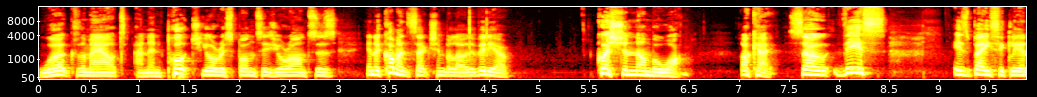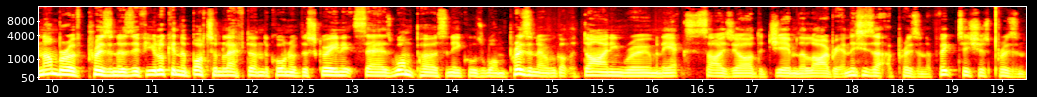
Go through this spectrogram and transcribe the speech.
Work them out and then put your responses, your answers in the comment section below the video. Question number one. Okay, so this is basically a number of prisoners. If you look in the bottom left under corner of the screen, it says one person equals one prisoner. We've got the dining room and the exercise yard, the gym, the library, and this is at a prison, a fictitious prison.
